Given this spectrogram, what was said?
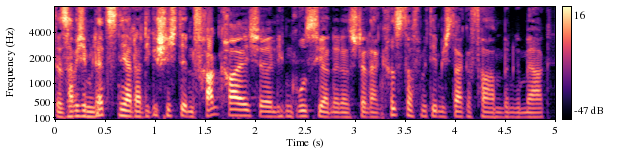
das habe ich im letzten Jahr da die Geschichte in Frankreich. Äh, lieben Gruß hier an der Stelle an Christoph, mit dem ich da gefahren bin, gemerkt.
